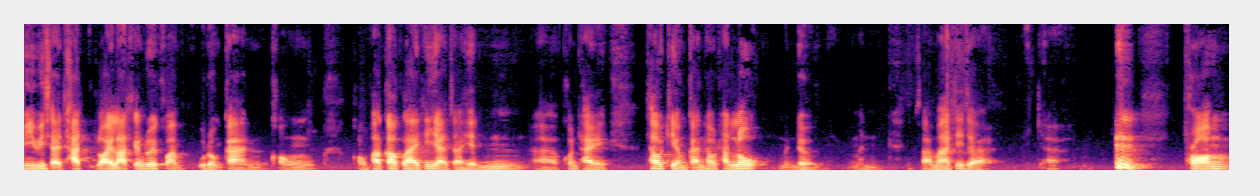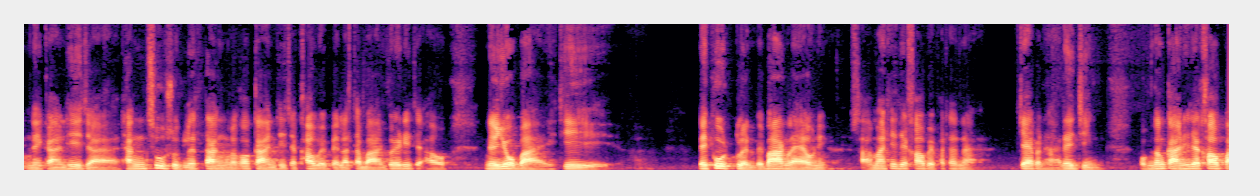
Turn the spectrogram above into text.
มีวิสัยทัศน์ร้อยรัดกันด้วยความอุดมการณ์ของของพรรคก้าวไกลที่อยากจะเห็นคนไทยเท่าเทียมกันเท่าทันโลกเหมือนเดิม มันสามารถที่จะพร้อมในการที่จะทั้งสู้ศึกเลือกตั้ง แล้วก็การที่จะเข้าไปเป็นรัฐบาลเพื่อที่จะเอานโยบายที่ได้พูดเกริ่นไปบ้างแล้วเนี่ยสามารถที่จะเข้าไปพัฒนา แก้ปัญหาได้จริง ผมต้องการที่จะเข้าไป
